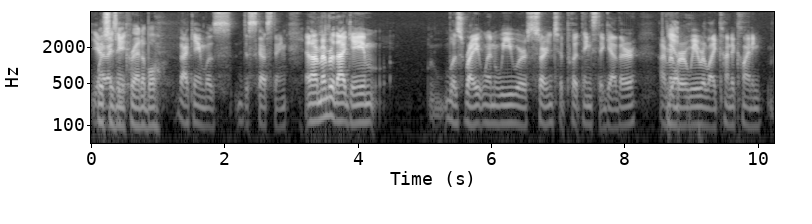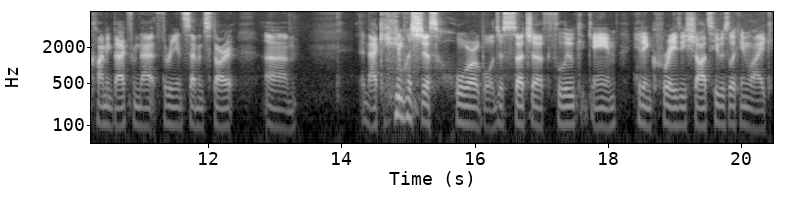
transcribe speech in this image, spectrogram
Yeah, which is game- incredible. That game was disgusting, and I remember that game was right when we were starting to put things together. I remember we were like kind of climbing climbing back from that three and seven start, um, and that game was just horrible. Just such a fluke game, hitting crazy shots. He was looking like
